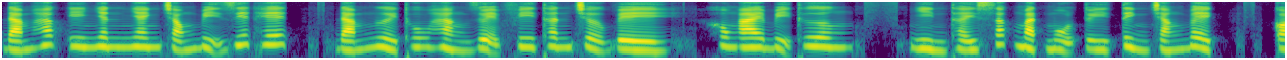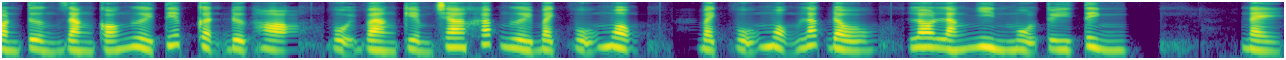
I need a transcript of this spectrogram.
Đám hắc y nhân nhanh chóng bị giết hết. Đám người thu hàng duệ phi thân trở về, không ai bị thương. nhìn thấy sắc mặt mộ túy tình trắng bệch, còn tưởng rằng có người tiếp cận được họ, vội vàng kiểm tra khắp người Bạch Vũ Mộng. Bạch Vũ Mộng lắc đầu, lo lắng nhìn mộ túy tình. Này,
